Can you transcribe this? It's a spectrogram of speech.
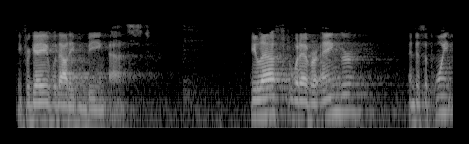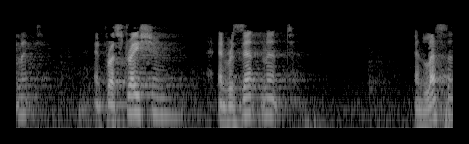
He forgave without even being asked. He left whatever anger and disappointment and frustration and resentment and lesson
